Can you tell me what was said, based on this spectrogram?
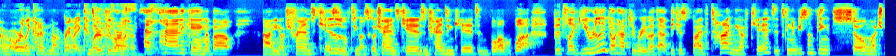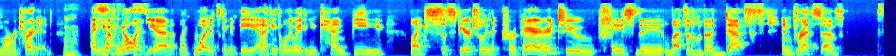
or, or like kind of not right like conservative people are like yeah. panicking about uh, you know, trans kids, a few months ago, trans kids and transing kids and blah, blah, blah. But it's like, you really don't have to worry about that because by the time you have kids, it's going to be something so much more retarded. Mm-hmm. And you have no idea like what it's going to be. And I think the only way that you can be like so spiritually like prepared to face the, the, the depths and breadths of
